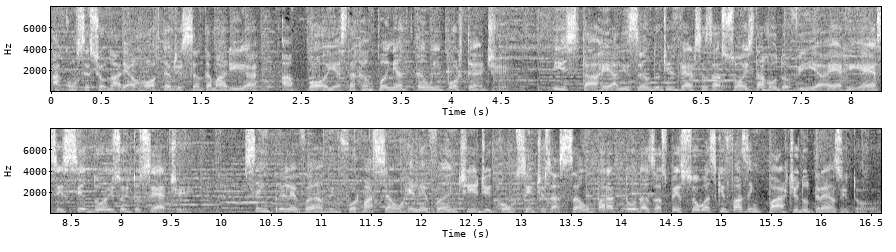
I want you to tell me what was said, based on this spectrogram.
A concessionária Rota de Santa Maria apoia esta campanha tão importante está realizando diversas ações na rodovia RS C287, sempre levando informação relevante e de conscientização para todas as pessoas que fazem parte do trânsito.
